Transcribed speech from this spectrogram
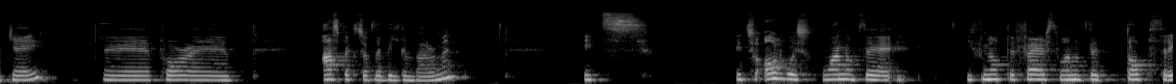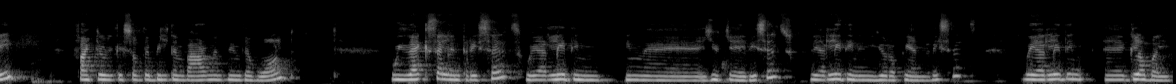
UK uh, for uh, aspects of the built environment. It's, it's always one of the, if not the first, one of the top three faculties of the built environment in the world. With excellent research, we are leading in UK research, we are leading in European research, we are leading uh, globally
